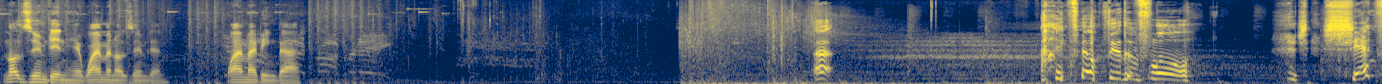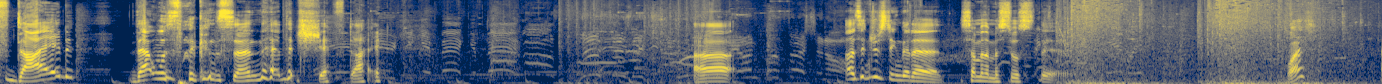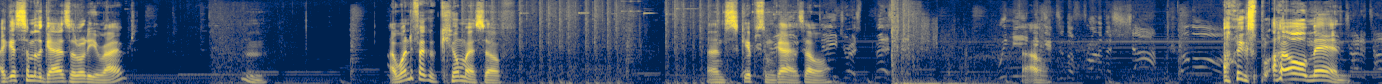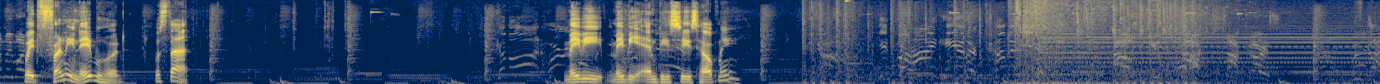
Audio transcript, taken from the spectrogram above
Not zoomed in here. Why am I not zoomed in? Why am I being bad? Ah! I fell through the floor. Chef died? That was the concern there, that Chef died. Uh. Oh, it's interesting that uh, some of them are still. uh, what? I guess some of the guys had already arrived? Hmm. I wonder if I could kill myself. And skip some guys. Oh. on. Oh, expl- oh man. Wait, friendly neighborhood. What's that? Maybe maybe NPCs help me?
